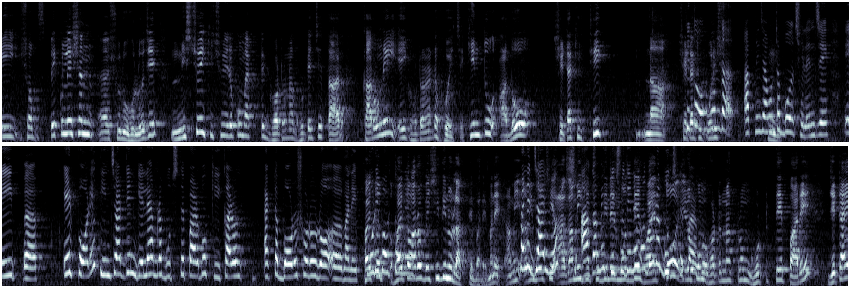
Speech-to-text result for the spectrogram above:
এই সব স্পেকুলেশন শুরু হলো যে নিশ্চয়ই কিছু এরকম একটা ঘটনা ঘটেছে। তার কারণেই এই ঘটনাটা হয়েছে। কিন্তু আদৌ সেটা কি ঠিক? না সেটা কি আপনি যেমনটা বলছিলেন যে এই এরপরে তিন চার দিন গেলে আমরা বুঝতে পারব কি কারণ একটা বড় সড়ো মানে পরিবর্তন হয়তো আরও বেশি দিনও লাগতে পারে। মানে আমি মানে আমি বলছি আগামী কিছুদিনের মধ্যে হয়তো এরকম ঘটনাক্রম ঘটতে পারে যেটাই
